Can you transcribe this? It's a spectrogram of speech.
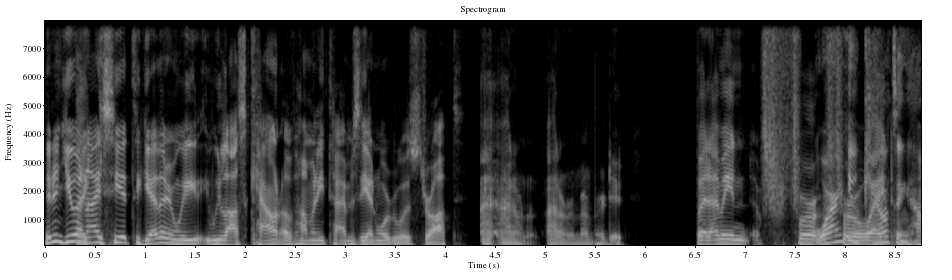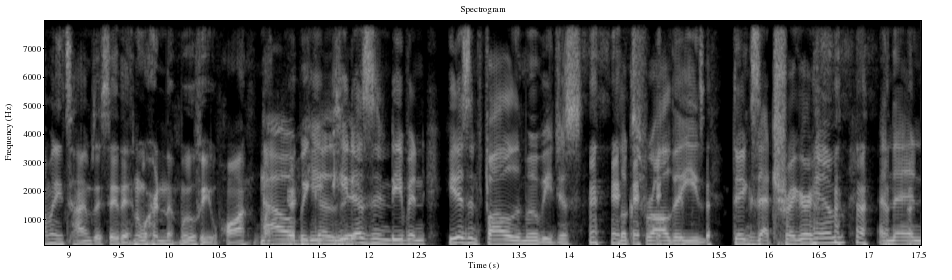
Didn't you and I see it together, and we we lost count of how many times the N word was dropped? I, I don't I don't remember, dude. But I mean, for Why for are you a white, counting how many times they say the N word in the movie, Juan? Oh, he, because he it- doesn't even he doesn't follow the movie. Just looks for all the things that trigger him, and then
